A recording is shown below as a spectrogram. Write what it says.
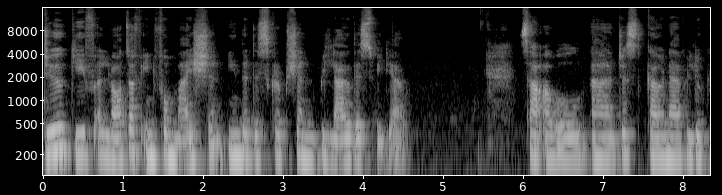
do give a lot of information in the description below this video. So I will uh, just go and have a look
